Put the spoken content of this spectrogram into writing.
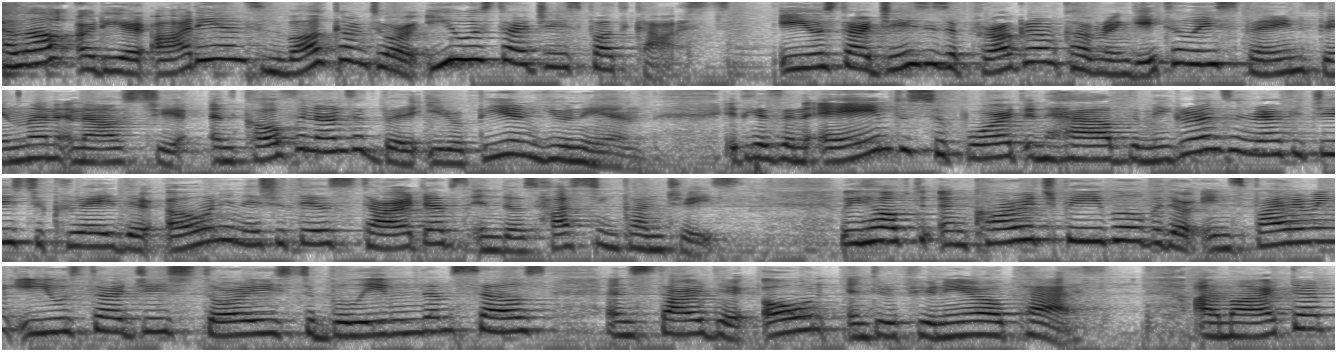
Hello, our dear audience, and welcome to our EU StartGees podcast. EU StartGees is a program covering Italy, Spain, Finland, and Austria, and co-financed by the European Union. It has an aim to support and help the migrants and refugees to create their own initiatives, startups in those hosting countries. We hope to encourage people with our inspiring EU Star J stories to believe in themselves and start their own entrepreneurial path. I'm Marta,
